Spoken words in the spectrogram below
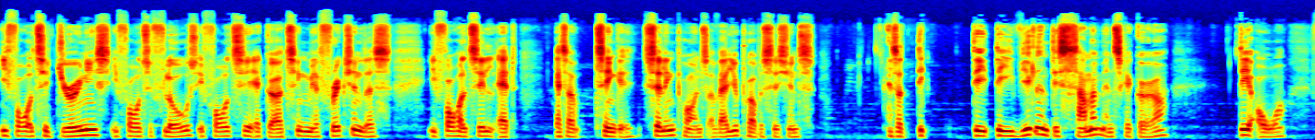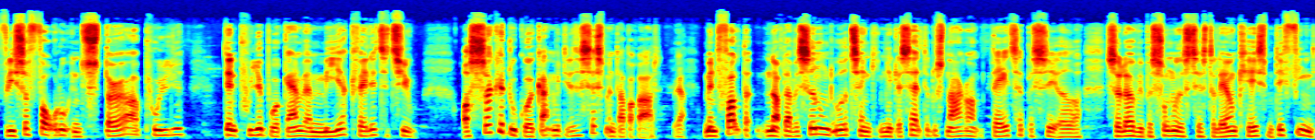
i forhold til journeys, i forhold til flows, i forhold til at gøre ting mere frictionless, i forhold til at altså, tænke selling points og value propositions. Altså, det, det, det er i virkeligheden det samme, man skal gøre derover, fordi så får du en større pulje. Den pulje burde gerne være mere kvalitativ, og så kan du gå i gang med dit assessment-apparat. Ja. Men folk, der, når der vil sidde nogen derude og tænke, "Jamen, Niklas, alt det du snakker om, databaseret, og så laver vi personlighedstest og laver en case, men det er fint.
